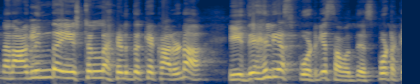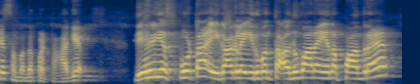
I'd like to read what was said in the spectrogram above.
ನಾನು ಆಗ್ಲಿಂದ ಎಷ್ಟೆಲ್ಲ ಹೇಳಿದ್ದಕ್ಕೆ ಕಾರಣ ಈ ದೆಹಲಿಯ ಸ್ಫೋಟಕ್ಕೆ ಸಂಬಂಧ, ಸ್ಫೋಟಕ್ಕೆ ಸಂಬಂಧಪಟ್ಟ ಹಾಗೆ. ದೆಹಲಿಯ ಸ್ಫೋಟ ಈಗಾಗಲೇ ಇರುವಂತ ಅನುಮಾನ ಏನಪ್ಪಾ ಅಂದ್ರೆ,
